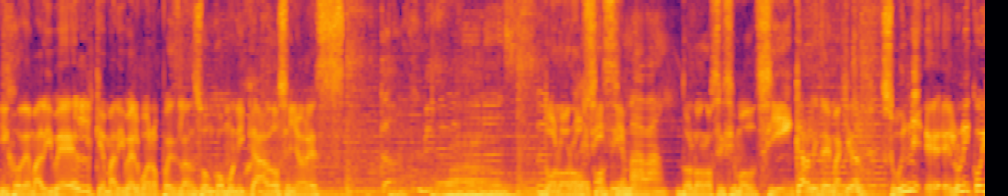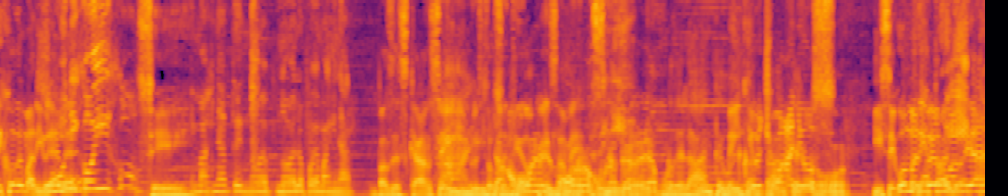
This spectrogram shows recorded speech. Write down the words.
hijo de Maribel, que Maribel, bueno, pues lanzó un comunicado, señores. Dolorosísimo. Le confirmaba. Dolorosísimo. Sí, Carlita. Su in- eh, el único hijo de Maribel. Su ¿eh? único hijo. Sí. Imagínate, no me, no me lo puedo imaginar. En paz descanse y nuestro sentido joven el pésame. morro con una Sí. carrera por delante, güey. 28 cantante, años. actor. Y según Maribel Guardia,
